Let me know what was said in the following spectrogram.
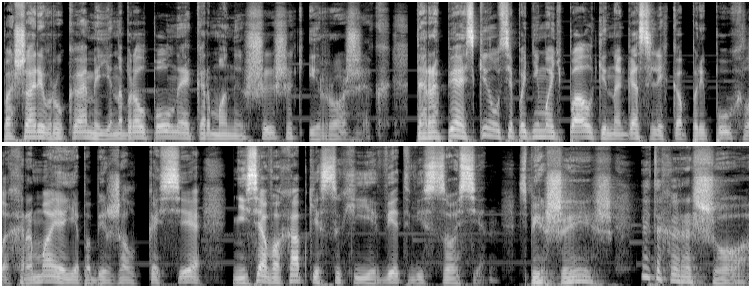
Пошарив руками, я набрал полные карманы шишек и рожек. Торопясь, кинулся поднимать палки, нога слегка припухла, хромая я побежал к косе, неся в охапке сухие ветви сосен. «Спешишь? Это хорошо!»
